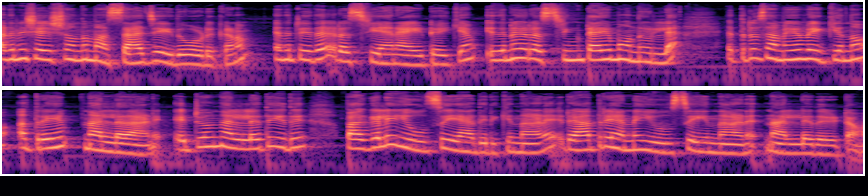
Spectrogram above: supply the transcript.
അതിനുശേഷം ഒന്ന് മസാജ് ചെയ്ത് കൊടുക്കണം. എന്നിട്ട് ഇത് റെസ്റ്റ് ചെയ്യാനായിട്ട് വയ്ക്കാം. ഇതിന് റെസ്റ്റിംഗ് ടൈം ഒന്നുമില്ല. എത്ര സമയം വയ്ക്കുന്നോ അത്രയും നല്ലതാണ്. ഏറ്റവും നല്ലത് ഇത് പകൽ യൂസ് ചെയ്യാതിരിക്കുന്നതാണ്. രാത്രി തന്നെ യൂസ് ചെയ്യുന്നതാണ് നല്ലത് കേട്ടോ.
